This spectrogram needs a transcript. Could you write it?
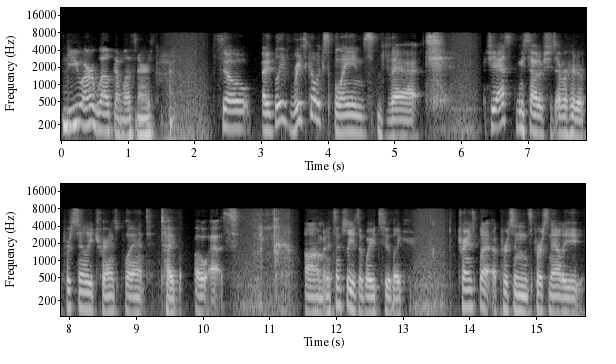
You are welcome, listeners. So I believe Ritsuko explains that she asked Misato if she's ever heard of personality transplant type OS. Um, and essentially it's a way to like transplant a person's personality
